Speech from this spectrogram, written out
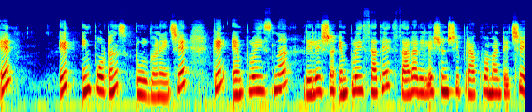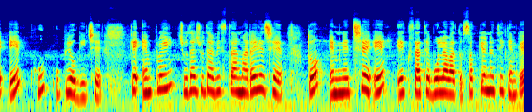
એ એક ઇમ્પોર્ટન્સ ટૂલ ગણાય છે કે એમ્પ્લોઈઝના રિલેશન એમ્પ્લોઈઝ સાથે સારા રિલેશનશીપ રાખવા માટે છે એ ખૂબ ઉપયોગી છે. કે એમ્પ્લોયી જુદા જુદા વિસ્તારમાં રહે છે તો એમને છે એ એકસાથે બોલાવા તો શક્ય નથી કેમ કે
